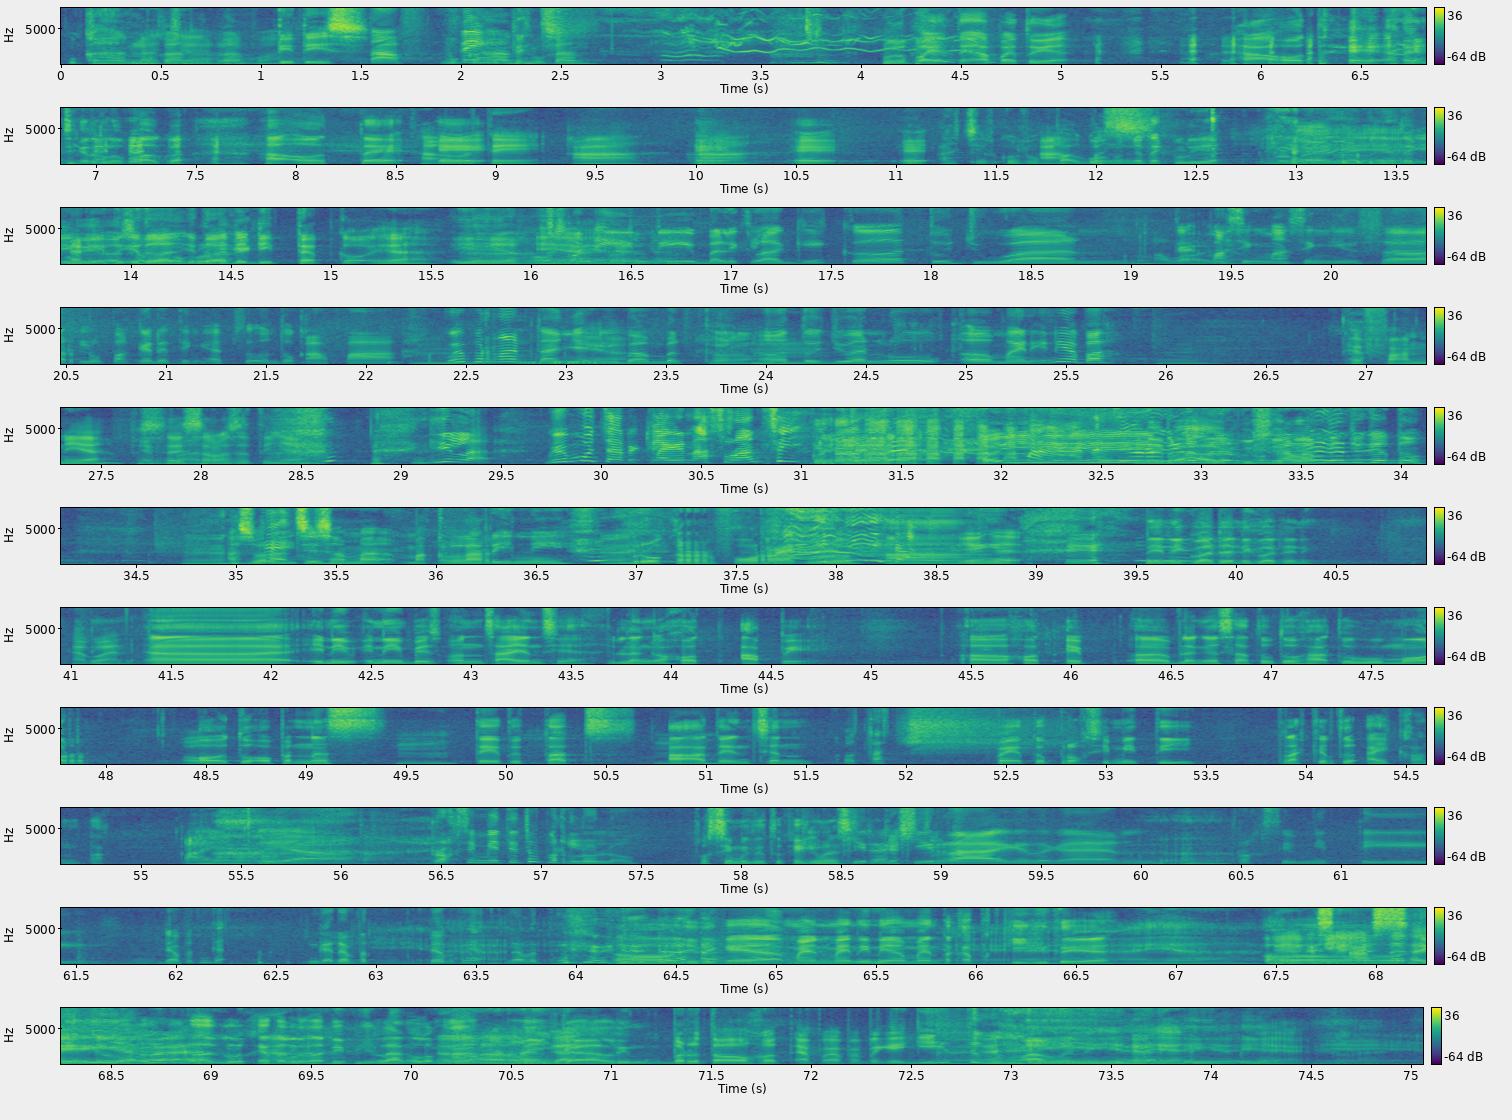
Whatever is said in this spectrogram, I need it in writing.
Bukan, bukan, Belajar bukan. apa? Titis. Tough Bukan, thing. bukan. Gue lupa ya T apa itu ya? H O T anjir lupa gua. H O T H O E T A E A. E E anjir gue lupa. Gue ngetek dulu ya. Iya, iya, iya. Ya, Itu, itu, ada di TED kok ya. Iya iya Iya, Cuman salah. ini balik lagi ke tujuan kayak masing-masing user lu pakai dating apps tuh untuk apa? Gue pernah ditanya di Iya, Bumble. "Eh, tujuan lu eh, main ini apa? Have fun ya. Saya salah satunya. Gila, gue mau cari klien asuransi. Oh iya, iya, iya, gue ini. ngalamin juga tuh. Asuransi sama makelar ini, broker forex bro. Ah. Iya enggak? Nih nih gue ada nih gue ada nih. Apaan? Eh, ini ini based on science ya. Bilang hot AP. Eh, hot app eh, bilangnya satu tuh H tuh humor, O itu openness, Hmm. T itu touch, A attention, oh touch. P itu proximity, terakhir tuh eye contact. Ay, Iya. Proximity tuh perlu loh. Proximity itu kayak gimana sih? Kira-kira gitu kan. Proximity. Dapat nggak? Nggak dapat. Dapat nggak? Dapat. Oh, jadi kayak main-main ini ya, main teka-teki gitu ya. Iya. Oh, Kayak si Asa gitu iya, lu, kan? lu kayak lu tadi bilang, lu Lu malah nggak- ninggalin. baru tahu hot app app kayak gitu gue ngelakuin Iya, ya. iya, iya.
